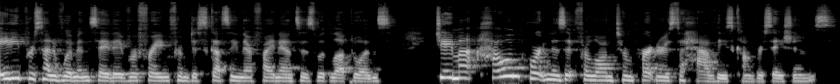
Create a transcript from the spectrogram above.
80% of women say they've refrained from discussing their finances with loved ones. Jema, how important is it for long term partners to have these conversations?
